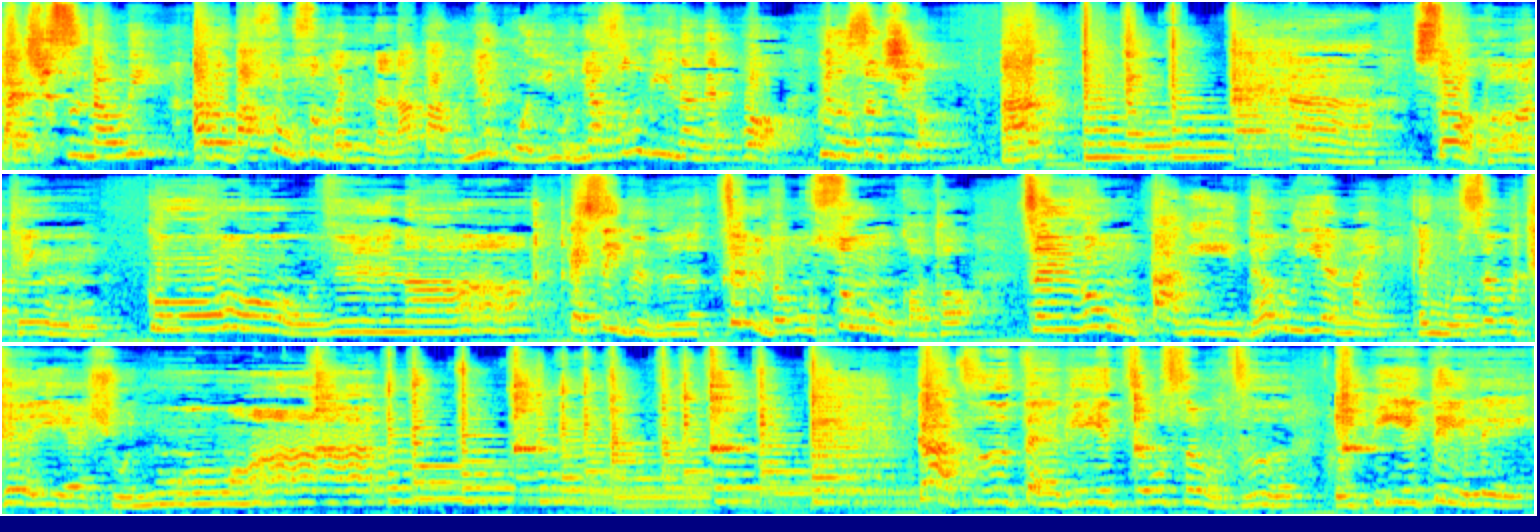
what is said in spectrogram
他即使闹你，啊，都把送送给你那那打个，你过一幕，你还扶你那个，哇！就是生气了啊。啊，烧烤厅公寓呢？该谁不是主动送烤套？周凤打的头也没，该女手太也学女娃嘎子带给做手指，一边对来一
